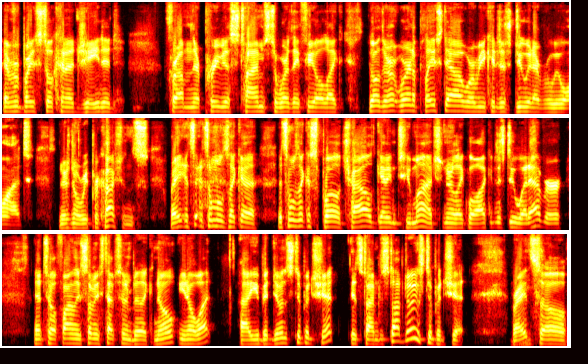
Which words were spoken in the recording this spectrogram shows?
everybody's still kind of jaded from their previous times to where they feel like you know we're in a place now where we can just do whatever we want. There's no repercussions right? It's it's almost like a it's almost like a spoiled child getting too much and they're like well i can just do whatever until finally somebody steps in and be like no you know what? Uh, you've been doing stupid shit. It's time to stop doing stupid shit. Right. So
